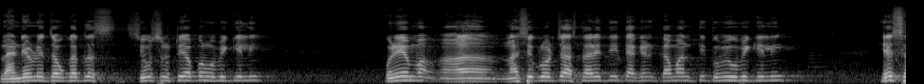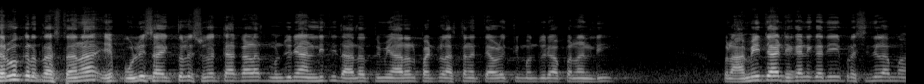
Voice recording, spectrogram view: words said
लांडेवडे चौकातलं शिवसृष्टी आपण उभी केली. पुणे म- नाशिक रोडच्या असणारी ती त्या ठिकाणी कमान ती तुम्ही उभी केली. हे सर्व करत असताना हे पोलीस आयुक्तालय सुद्धा त्या काळात मंजुरी आणली ती. दादा तुम्ही आर आर पाटील असताना त्यावेळी ती मंजुरी आपण आणली. पण आम्ही त्या ठिकाणी कधी प्रसिद्धीला म-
